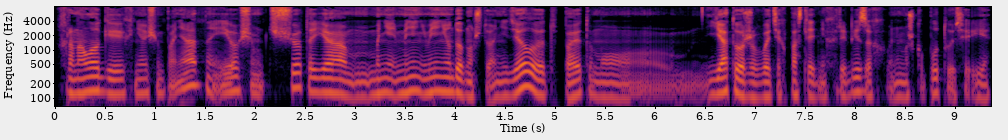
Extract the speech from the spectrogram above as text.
хронология их не очень понятна, и, в общем, что-то я, мне, мне, мне неудобно, что они делают, поэтому я тоже в этих последних релизах немножко путаюсь, и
